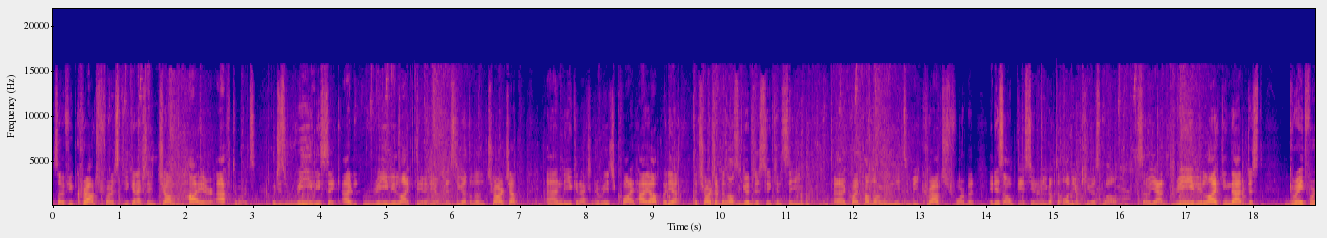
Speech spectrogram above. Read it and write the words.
So if you crouch first, you can actually jump higher afterwards, which is really sick. I really like the idea of this. You got the little charge up, and you can actually reach quite high up. But yeah, the charge up is also good just so you can see uh, quite how long you need to be crouched for, but it is obvious, you know, you got the audio cue as well. So yeah, really liking that. Just great for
